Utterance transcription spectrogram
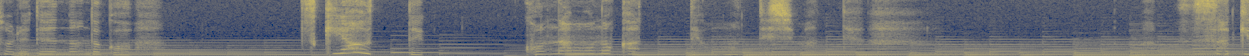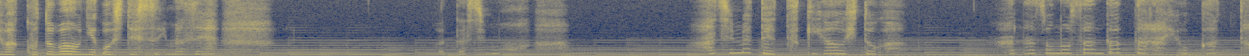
それでなんだか付き合うってこんなものかって思ってしまって。さっきは言葉を濁してすいません。私も初めて付き合う人が花園さんだったらよかった。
